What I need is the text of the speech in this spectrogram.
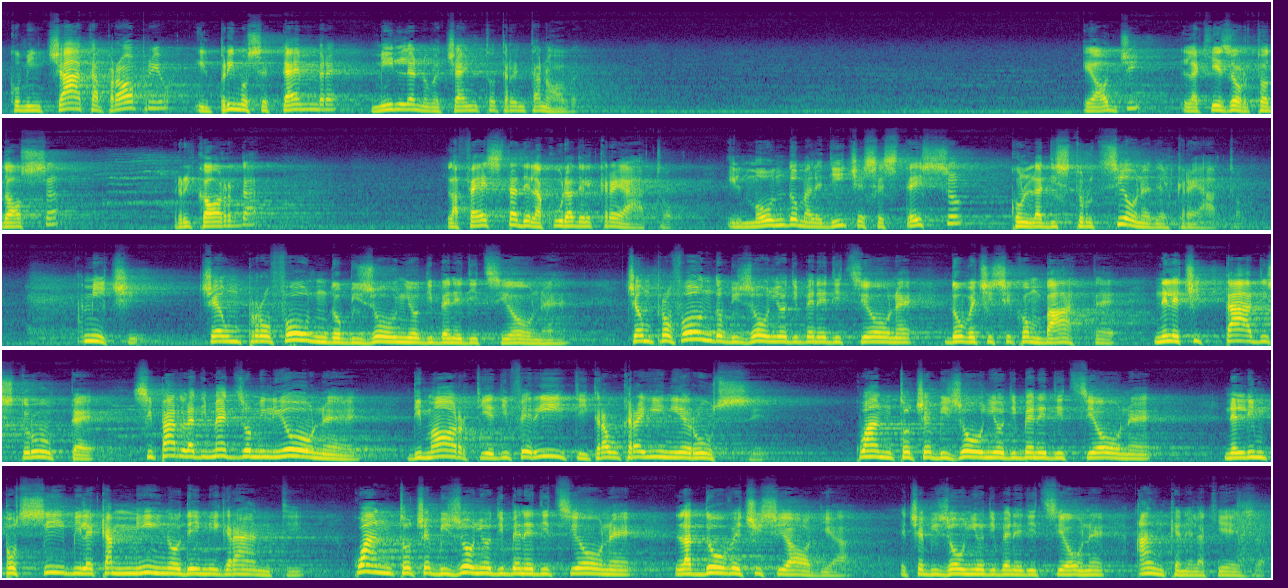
cominciata proprio il primo settembre 1939. E oggi la Chiesa ortodossa ricorda la festa della cura del creato. Il mondo maledice se stesso con la distruzione del creato. Amici, c'è un profondo bisogno di benedizione, c'è un profondo bisogno di benedizione dove ci si combatte, nelle città distrutte, si parla di mezzo milione di morti e di feriti tra ucraini e russi. Quanto c'è bisogno di benedizione nell'impossibile cammino dei migranti? Quanto c'è bisogno di benedizione laddove ci si odia? E c'è bisogno di benedizione anche nella Chiesa.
